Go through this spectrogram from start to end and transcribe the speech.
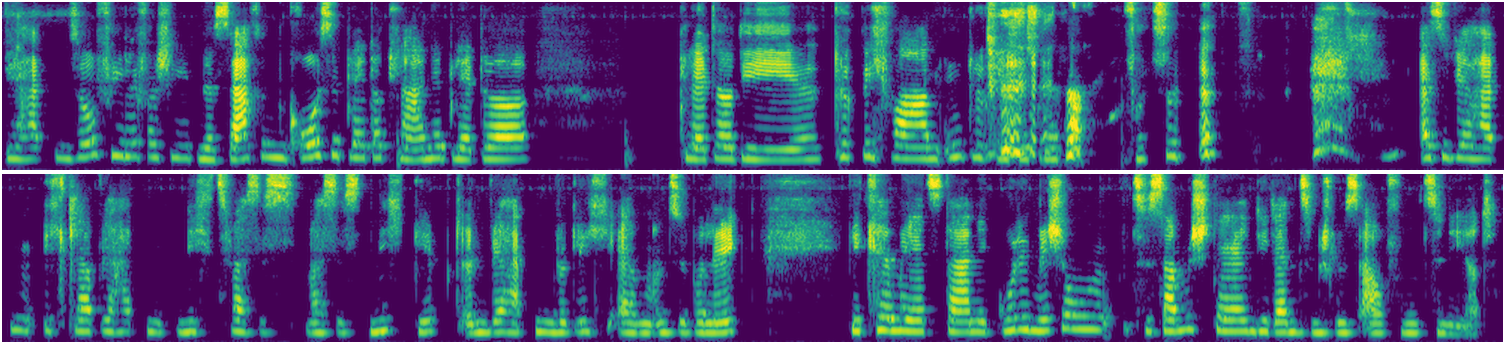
Wir hatten so viele verschiedene Sachen, große Blätter, kleine Blätter, Blätter, die glücklich waren, unglückliche Blätter. Also wir hatten, ich glaube, wir hatten nichts, was es, was es nicht gibt. Und wir hatten wirklich ähm, uns überlegt, wie können wir jetzt da eine gute Mischung zusammenstellen, die dann zum Schluss auch funktioniert.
